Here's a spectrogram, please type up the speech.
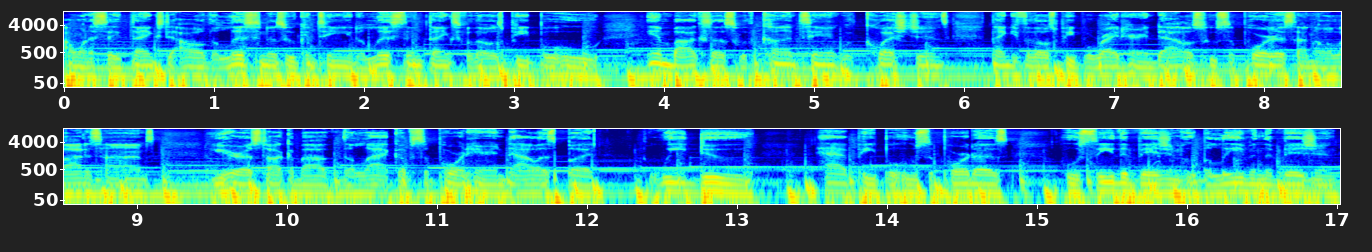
I want to say thanks to all the listeners who continue to listen. Thanks for those people who inbox us with content, with questions. Thank you for those people right here in Dallas who support us. I know a lot of times you hear us talk about the lack of support here in Dallas, but we do have people who support us, who see the vision, who believe in the vision.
